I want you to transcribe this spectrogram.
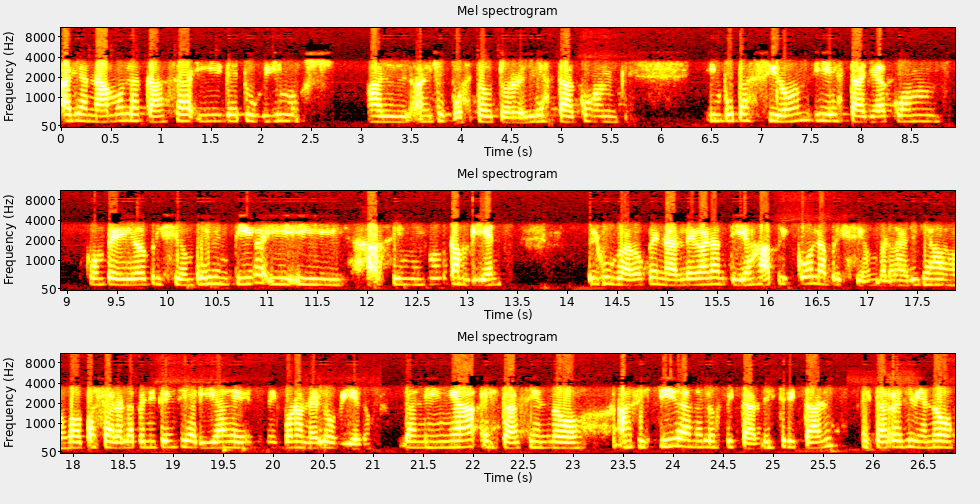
allanamos la casa y detuvimos al, supuesto autor. Él ya está con imputación y está ya con, con pedido de prisión preventiva y, y asimismo también el juzgado penal de garantías aplicó la prisión, ¿verdad? Ya va a pasar a la penitenciaría de, de, Coronel Oviedo. La niña está siendo asistida en el hospital distrital, está recibiendo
